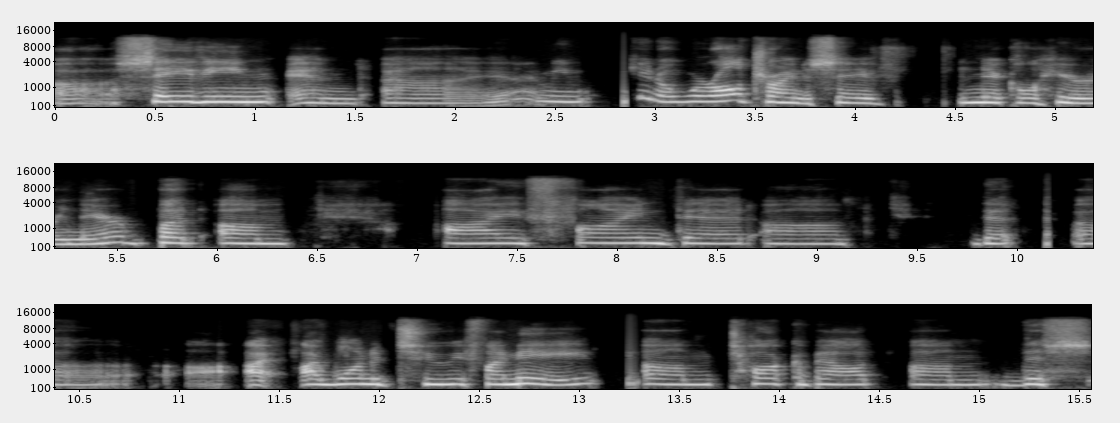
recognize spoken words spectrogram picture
uh saving and uh i mean you know we're all trying to save a nickel here and there but um i find that uh that uh i i wanted to if i may um talk about um this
